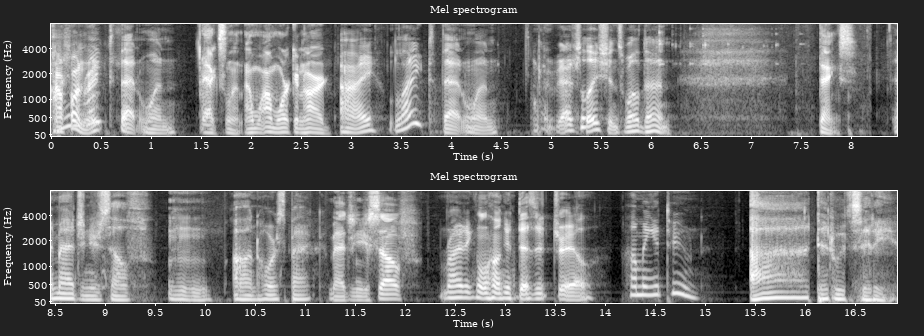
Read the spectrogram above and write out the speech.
How I fun, right? that one. Excellent. I'm, I'm working hard. I liked that one. Congratulations. Well done. Thanks. Imagine yourself Mm-hmm. on horseback, Imagine yourself. riding along a desert trail, humming a tune. Ah, Deadwood City.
